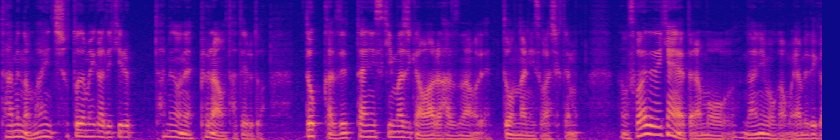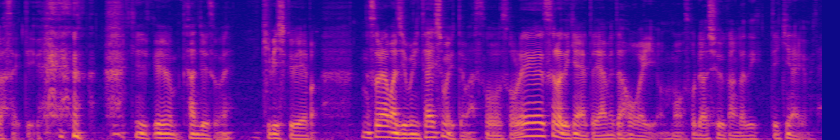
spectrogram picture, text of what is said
ための毎日ちょっとでもいいからできるためのねプランを立てると。どっか絶対に隙間時間はあるはずなのでどんなに忙しくても。それでできないんだったらもう何もかもやめてくださいっていう。感じですよね。厳しく言えば。それはまあ自分に対しても言ってます。そうそれすらできないんだったらやめた方がいいよ。もうそれは習慣がでできないよみたい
